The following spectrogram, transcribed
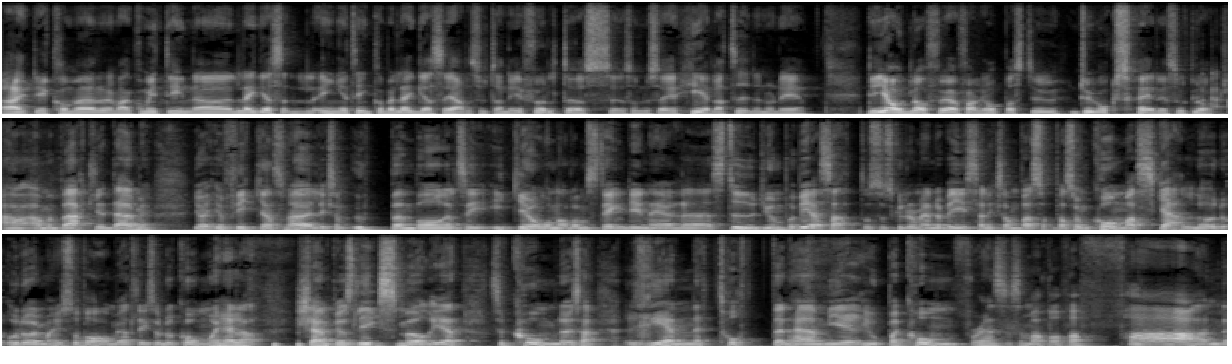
Nej, det kommer, man kommer inte hinna lägga sig, ingenting kommer lägga sig alls utan det är fullt ös som du säger hela tiden och det, det är jag glad för i alla fall. Jag hoppas du, du också är det såklart. Ja, ja men verkligen. Därmed, jag, jag fick en sån här liksom uppenbarelse igår när de stängde ner eh, studion på Viasat och så skulle de ändå visa liksom vad, som, vad som komma skall och, och då är man ju så van vid att liksom, då kommer mm. hela Champions League-smörjet så kom det så här Rennes Tottenham i Europa Conference och så man bara, vad fan?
